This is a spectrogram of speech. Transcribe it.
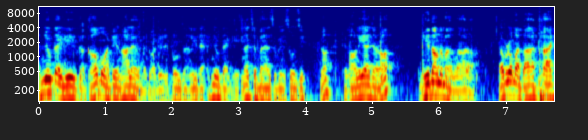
အမြုပ်တိုက်လေးခေါင်းပေါ်တင်ထားလိုက်အောင်ပဲတော့ဒီပုံစံလေးနဲ့အမြုပ်တိုက်လေးနော်ဂျပန်ဆိုရင်စိုးစီနော်ဒီကောင်လေးကကြတော့၄တောင်းနဲ့မှ9တောင်း နောက်ပြီးတော့မှဒါထိုင်း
